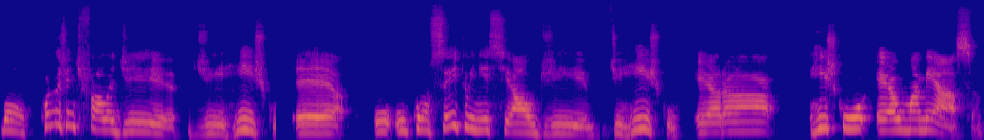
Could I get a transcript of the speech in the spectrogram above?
Bom, quando a gente fala de, de risco, é, o, o conceito inicial de, de risco era risco é uma ameaça.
